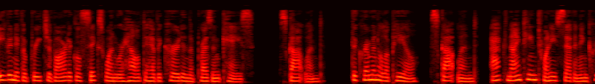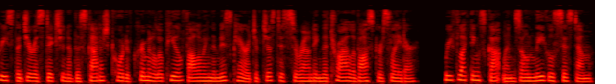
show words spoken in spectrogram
even if a breach of Article 6.1 were held to have occurred in the present case. Scotland. The Criminal Appeal, Scotland, Act 1927 increased the jurisdiction of the Scottish Court of Criminal Appeal following the miscarriage of justice surrounding the trial of Oscar Slater. Reflecting Scotland's own legal system,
